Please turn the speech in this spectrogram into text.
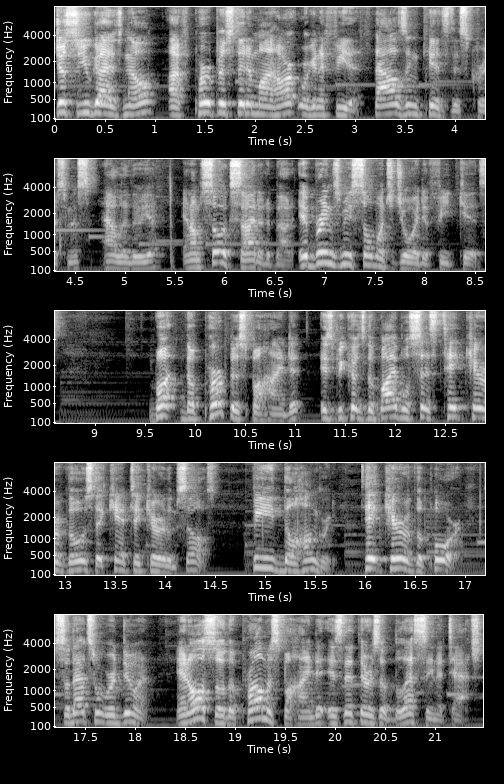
Just so you guys know, I've purposed it in my heart. We're going to feed a thousand kids this Christmas. Hallelujah. And I'm so excited about it. It brings me so much joy to feed kids. But the purpose behind it is because the Bible says take care of those that can't take care of themselves. Feed the hungry take care of the poor. So that's what we're doing. And also, the promise behind it is that there's a blessing attached.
